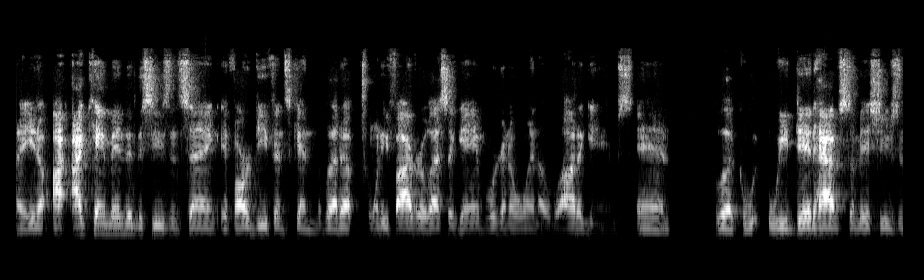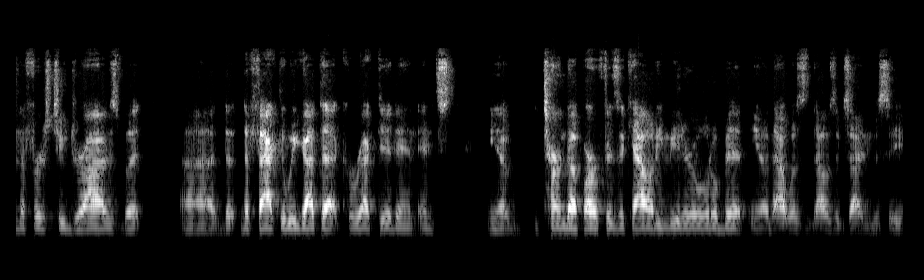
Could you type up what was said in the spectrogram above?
uh, you know, I, I, came into the season saying if our defense can let up 25 or less a game, we're going to win a lot of games. And look, w- we did have some issues in the first two drives, but uh, the, the fact that we got that corrected and, and, you know, turned up our physicality meter a little bit, you know, that was, that was exciting to see.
